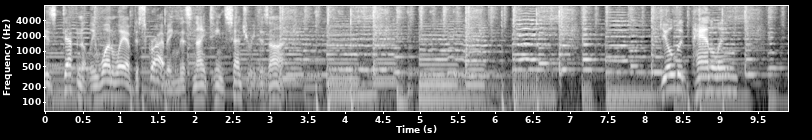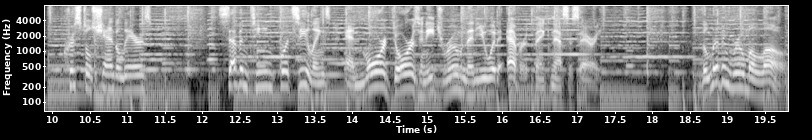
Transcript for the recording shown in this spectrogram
is definitely one way of describing this 19th century design. Gilded paneling, crystal chandeliers, 17-foot ceilings, and more doors in each room than you would ever think necessary. The living room alone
